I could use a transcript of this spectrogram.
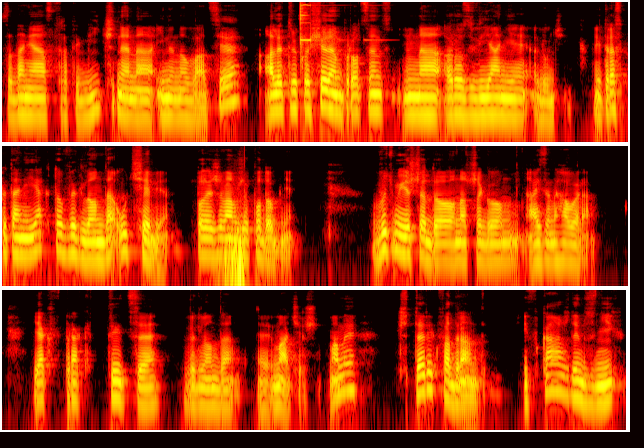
zadania strategiczne, na innowacje, ale tylko 7% na rozwijanie ludzi. No i teraz pytanie, jak to wygląda u Ciebie? Podejrzewam, że podobnie. Wróćmy jeszcze do naszego Eisenhowera. Jak w praktyce wygląda e, macierz? Mamy cztery kwadranty i w każdym z nich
